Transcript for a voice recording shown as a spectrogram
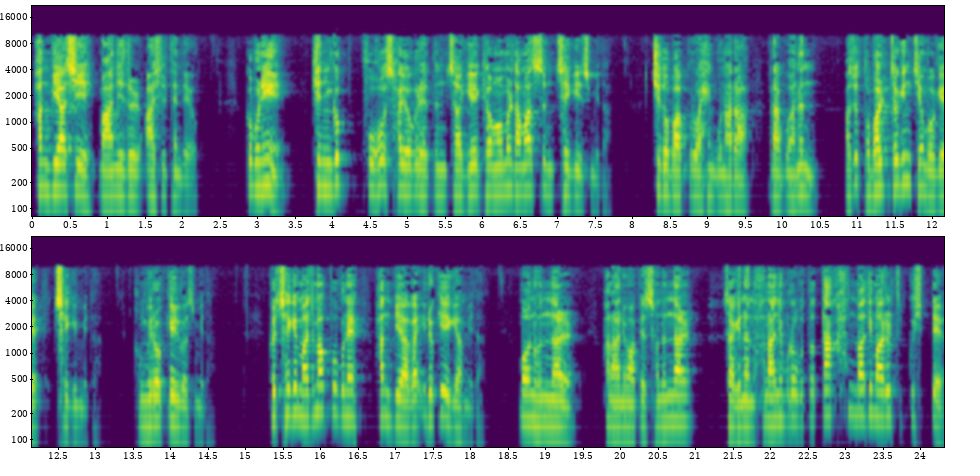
한비아 씨 많이들 아실 텐데요. 그분이 긴급 구호 사역을 했던 자기의 경험을 담아 쓴 책이 있습니다. 지도 밖으로 행군하라 라고 하는 아주 도발적인 제목의 책입니다. 흥미롭게 읽었습니다. 그 책의 마지막 부분에 한비아가 이렇게 얘기합니다. 먼 훗날 하나님 앞에 서는 날 자기는 하나님으로부터 딱 한마디 말을 듣고 싶대요.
